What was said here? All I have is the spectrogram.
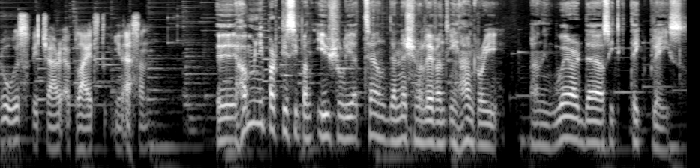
rules which are applied in Essen. Uh, how many participants usually attend the national event in Hungary, and where does it take place?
